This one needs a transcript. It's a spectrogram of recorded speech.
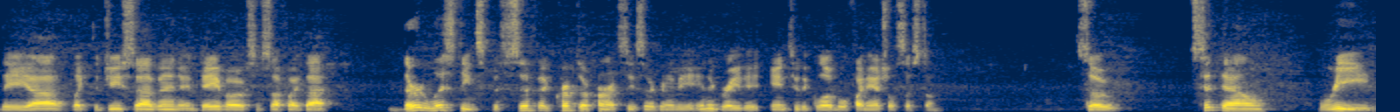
the uh, like the G7 and Davos and stuff like that. They're listing specific cryptocurrencies that are going to be integrated into the global financial system. So sit down, read,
